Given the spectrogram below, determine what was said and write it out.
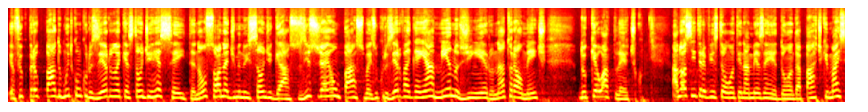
eu fico preocupado muito com o Cruzeiro na questão de receita, não só na diminuição de gastos. Isso já é um passo, mas o Cruzeiro vai ganhar menos dinheiro naturalmente do que o Atlético. A nossa entrevista ontem na mesa redonda, a parte que mais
